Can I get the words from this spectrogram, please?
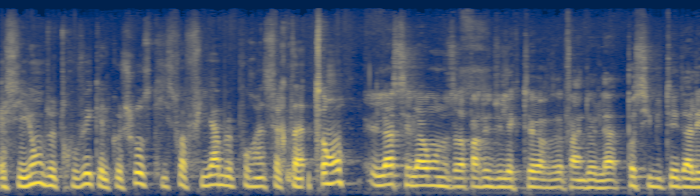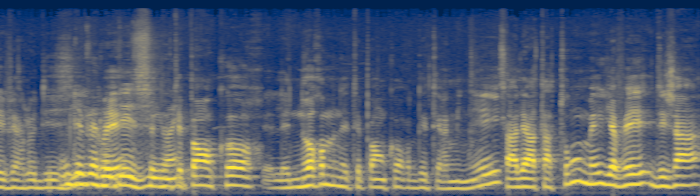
essayons de trouver quelque chose qui soit fiable pour un certain temps. Et là, c'est là où on nous a parlé du lecteur, enfin de la possibilité d'aller vers le désir. vers le désir, n'était pas encore, les normes n'étaient pas encore déterminées. Ça allait à tâtons, mais il y avait déjà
